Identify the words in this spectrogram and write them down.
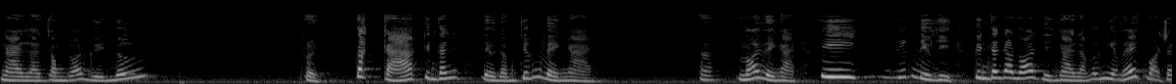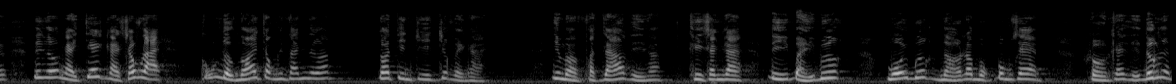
ngài là dòng dõi người nữ. Rồi tất cả kinh thánh đều làm chứng về ngài. À, nói về ngài. Y những điều gì kinh thánh đã nói thì ngài làm ứng nghiệm hết mọi sự. Đến đó ngài chết ngài sống lại cũng được nói trong kinh thánh nữa nói tiên tri trước về ngài. Nhưng mà phật giáo thì khi sinh ra, đi bảy bước, mỗi bước nở ra một bông sen, rồi cái gì đứng lên,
